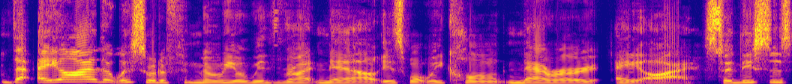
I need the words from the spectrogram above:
the AI that we're sort of familiar with right now is what we call narrow AI. So this is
